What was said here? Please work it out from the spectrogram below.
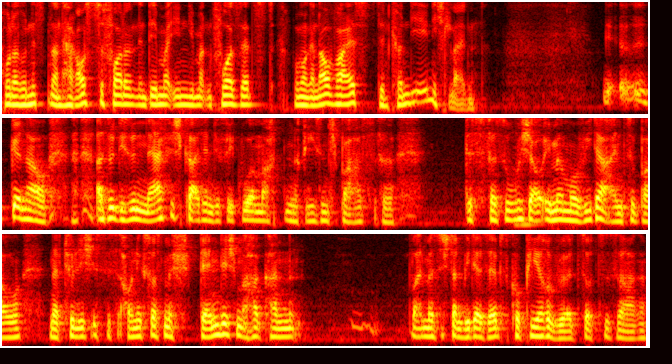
Protagonisten dann herauszufordern, indem man ihnen jemanden vorsetzt, wo man genau weiß, den können die eh nicht leiden. Genau. Also diese Nervigkeit in die Figur macht einen Riesenspaß. Äh, Das versuche ich auch immer mal wieder einzubauen. Natürlich ist es auch nichts, was man ständig machen kann, weil man sich dann wieder selbst kopieren wird, sozusagen.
